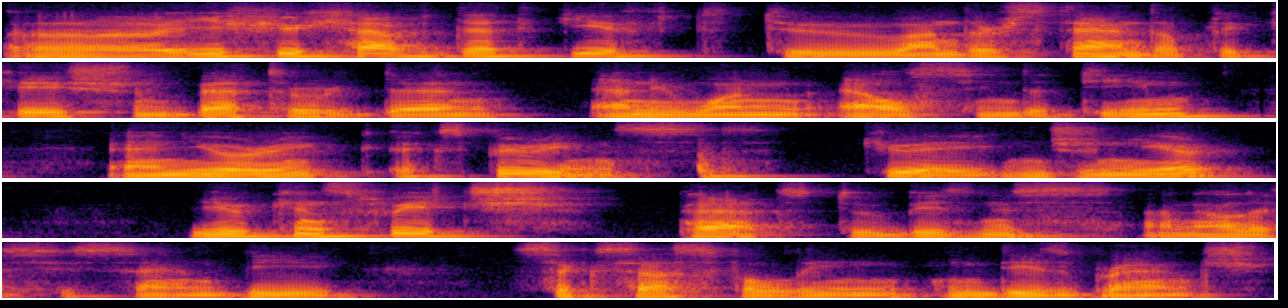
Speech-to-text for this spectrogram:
Uh, if you have that gift to understand application better than anyone else in the team, and you're an experienced QA engineer, you can switch path to business analysis and be successful in, in this branch.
